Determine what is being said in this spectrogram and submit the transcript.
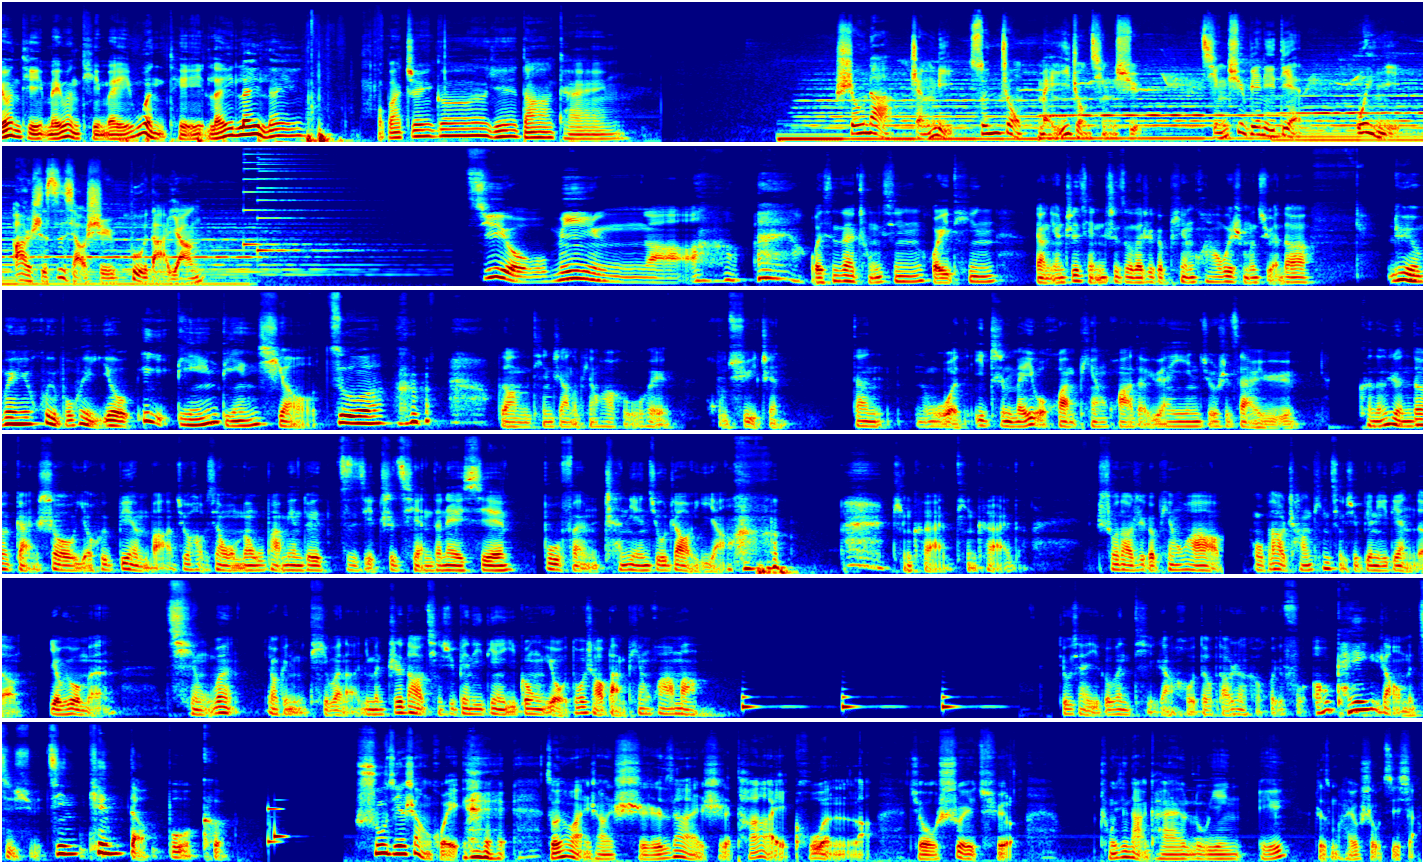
没问题，没问题，没问题。嘞嘞嘞，我把这个也打开。收纳、整理、尊重每一种情绪，情绪便利店为你二十四小时不打烊。救命啊！我现在重新回听两年之前制作的这个片花，为什么觉得略微会不会有一点点小作？不知道你听这样的片花会不会虎躯一震？但我一直没有换片花的原因，就是在于可能人的感受也会变吧，就好像我们无法面对自己之前的那些。部分陈年旧照一样，挺可爱，挺可爱的。说到这个片花啊，我不知道常听情绪便利店的友友们，请问要给你们提问了，你们知道情绪便利店一共有多少版片花吗？丢下一个问题，然后得不到任何回复。OK，让我们继续今天的播客。书接上回，嘿嘿，昨天晚上实在是太困了，就睡去了。重新打开录音，诶，这怎么还有手机响？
